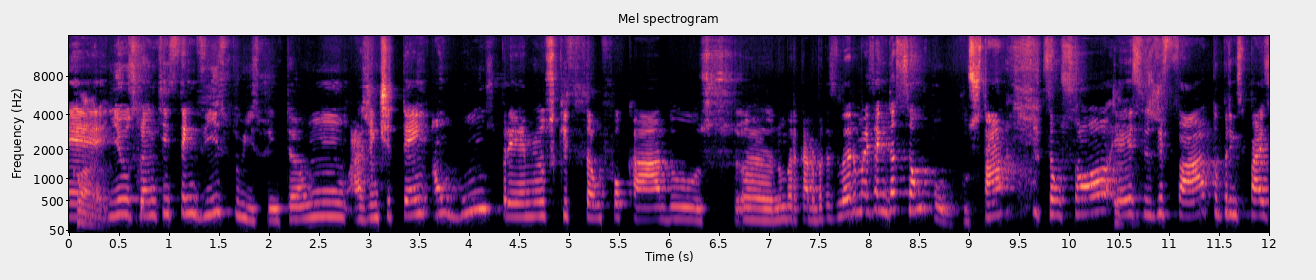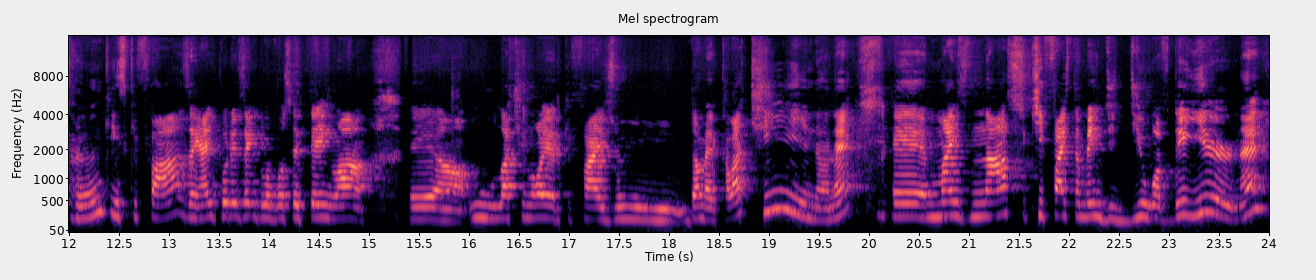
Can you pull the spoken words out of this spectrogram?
é, claro. E os rankings têm visto isso. Então, a gente tem alguns prêmios que são focados uh, no mercado brasileiro, mas ainda são poucos, tá? São só tá. esses, de fato, principais rankings que fazem. Aí, por exemplo, você tem lá é, o Latin Lawyer, que faz um da América Latina, né? É, mas nasce, que faz também de Deal of the Year, né?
